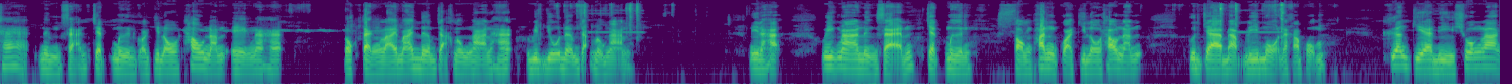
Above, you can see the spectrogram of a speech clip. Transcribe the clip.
แค่ 1 7 0 0 0 0 กว่ากิโลเท่านั้นเองนะฮะ ตกแต่งลายไม้เดิมจากโรงงานนะฮะ วิทยุเดิมจากโรงงาน นี่นะฮะ วิ่งมา 1 7 2 0 0 0 กว่ากิโลเท่านั้น กุญแจแบบรีโมทนะครับผม เครื่องเกียร์ดีช่วงล่าง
